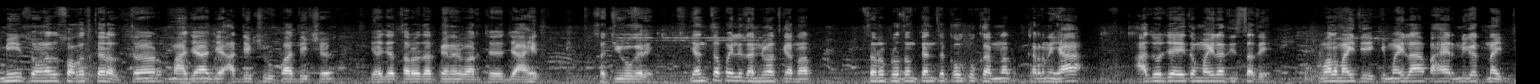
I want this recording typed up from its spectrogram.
मी कोणाचं स्वागत करल. तर माझ्या जे अध्यक्ष उपाध्यक्ष या ज्या तलवारधार पेननिवारचे जे आहेत सचिव वगैरे यांचा पहिले धन्यवाद करणार. सर्वप्रथम त्यांचं कौतुक करणार. कारण ह्या आजवर ज्या इथं महिला दिसतात आहे तुम्हाला माहिती आहे की महिला बाहेर निघत नाहीत.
